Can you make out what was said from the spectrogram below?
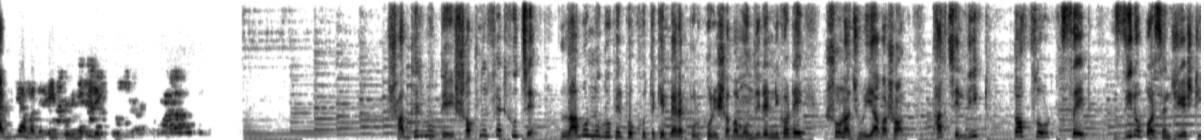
আজকে আমাদের এই পরিণতি দেখতে হচ্ছে। সাধ্যের মধ্যে স্বপ্নের ফ্ল্যাট খুঁজছেন লাবণ্য গ্রুপের পক্ষ থেকে ব্যারাকপুর হরিসভা মন্দিরের নিকটে সোনাঝুরি আবাসন। থাকছে lift, top floor, set zero percent GST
